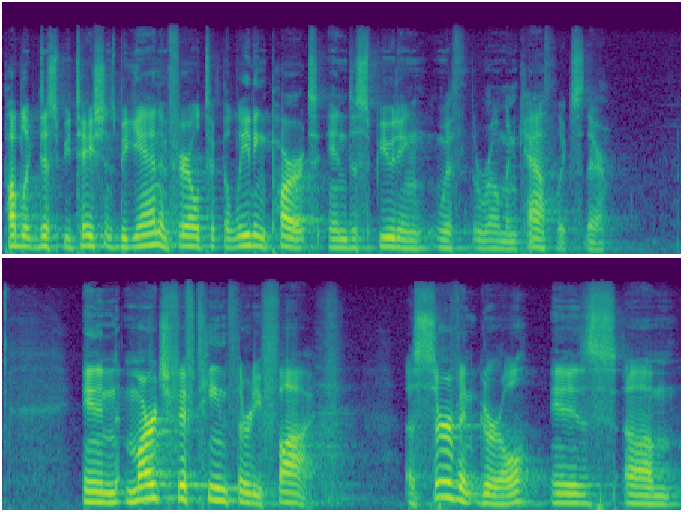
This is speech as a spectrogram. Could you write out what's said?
Public disputations began, and Farel took the leading part in disputing with the Roman Catholics there. In March 1535, a servant girl is, um,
